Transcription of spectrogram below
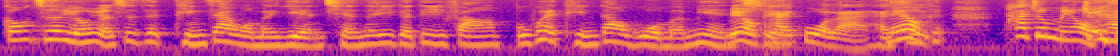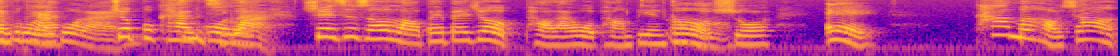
公车永远是在停在我们眼前的一个地方，不会停到我们面前，没有开过来，还是没有，他就没有开过来，过来就不开过来，所以这时候老贝贝就跑来我旁边跟我说：“哎、uh 他们好像。”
